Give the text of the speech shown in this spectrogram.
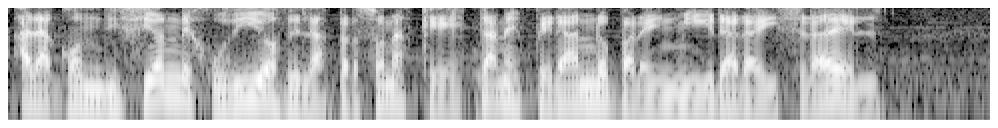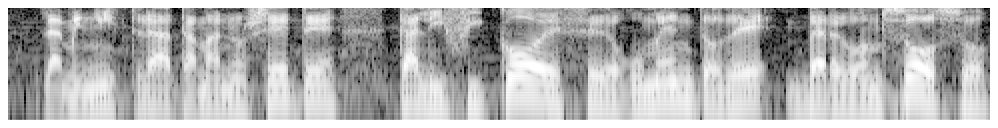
a la condición de judíos de las personas que están esperando para inmigrar a Israel. La ministra Tamano Yete calificó ese documento de vergonzoso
